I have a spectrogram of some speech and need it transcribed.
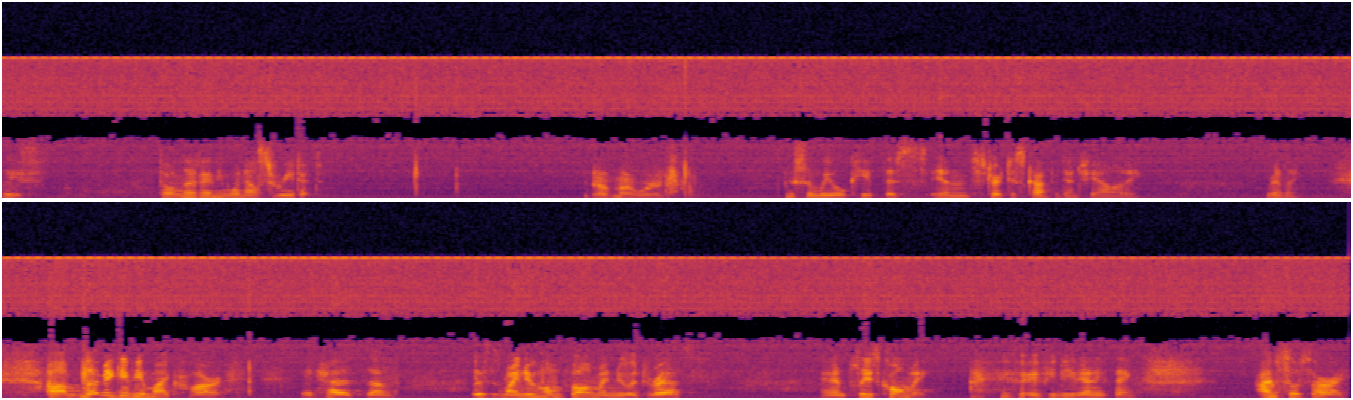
Please, don't let anyone else read it. You have my word. Listen, we will keep this in strictest confidentiality. Really. Um, let me give you my card. It has, um, this is my new home phone, my new address. And please call me if, you need anything. I'm so sorry.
